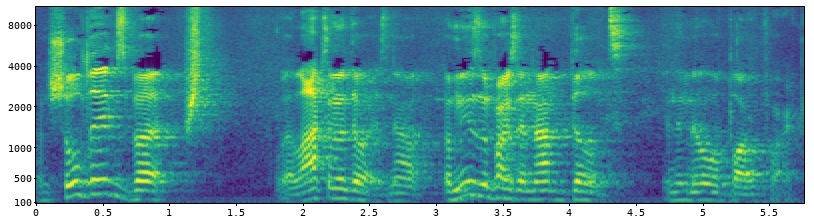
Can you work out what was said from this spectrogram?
on shuldigs, but we're locking the doors. Now, amusement parks are not built in the middle of bar park.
